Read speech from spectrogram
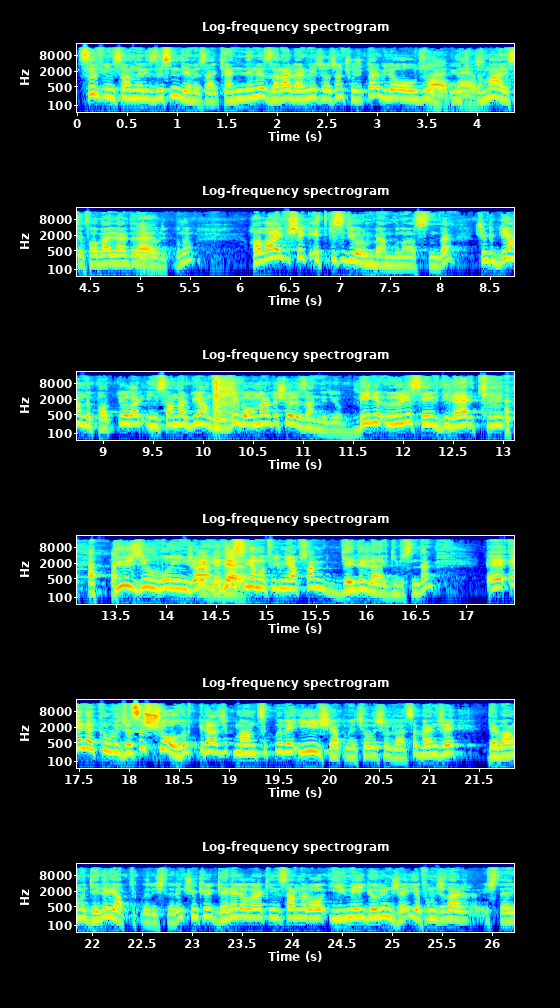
sırf insanlar izlesin diye mesela kendilerine zarar vermeye çalışan çocuklar bile oldu Evet, ne YouTube'da. yazık. Maalesef haberlerde de Evet. gördük bunu. Havai fişek etkisi diyorum ben buna aslında. Çünkü bir anda patlıyorlar, insanlar bir anda izliyor ve onlar da şöyle zannediyor. Beni öyle sevdiler ki 100 yıl boyunca Ve ne giderim. sinema filmi yapsam gelirler gibisinden. Ee, en akıllıcası şu olur. Birazcık mantıklı ve iyi iş yapmaya çalışırlarsa bence devamı gelir yaptıkları işlerin. Çünkü genel olarak insanlar o ivmeyi görünce yapımcılar işte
